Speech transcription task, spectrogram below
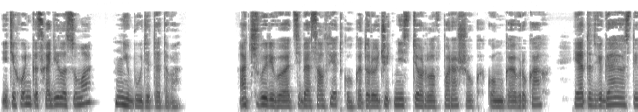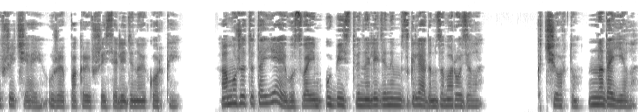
и тихонько сходила с ума? Не будет этого. Отшвыриваю от себя салфетку, которую чуть не стерла в порошок, комкая в руках, и отодвигаю остывший чай, уже покрывшийся ледяной коркой. А может, это я его своим убийственно-ледяным взглядом заморозила? К черту, надоело.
